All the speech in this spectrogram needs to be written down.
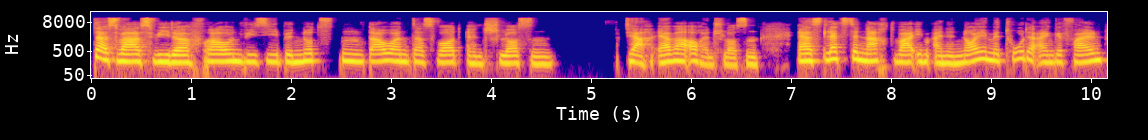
Das war's wieder. Frauen wie Sie benutzten dauernd das Wort entschlossen. Tja, er war auch entschlossen. Erst letzte Nacht war ihm eine neue Methode eingefallen,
